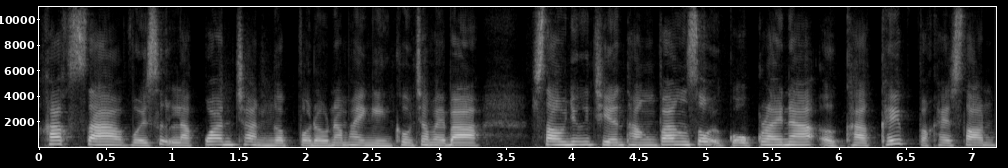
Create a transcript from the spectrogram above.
khác xa với sự lạc quan tràn ngập vào đầu năm 2023 sau những chiến thắng vang dội của Ukraine ở Kharkiv và Kherson.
